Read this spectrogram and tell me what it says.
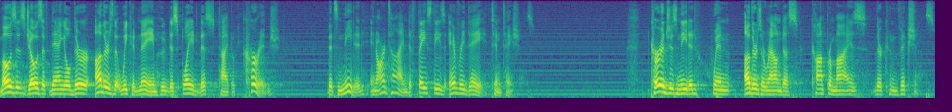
Moses, Joseph, Daniel, there are others that we could name who displayed this type of courage that's needed in our time to face these everyday temptations. Courage is needed when others around us compromise their convictions.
